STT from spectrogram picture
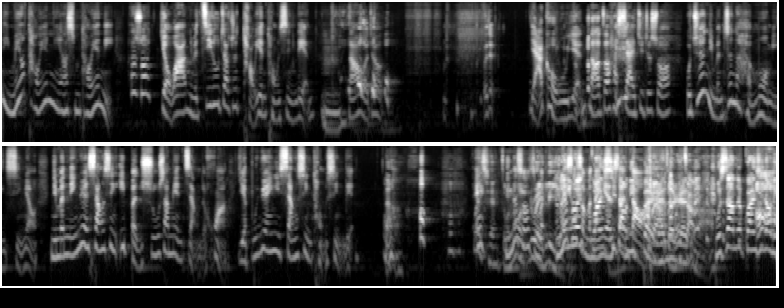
你？没有讨厌你啊，什么讨厌你？他就说有啊，你们基督教就是讨厌同性恋。嗯，然后我就。哑口无言，然后之后他下一句就说：“我觉得你们真的很莫名其妙，你们宁愿相信一本书上面讲的话，也不愿意相信同性恋。”然后。哎，你那时候怎么？你那时候怎么能言善道啊？本人的人不是这样，就关系到你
